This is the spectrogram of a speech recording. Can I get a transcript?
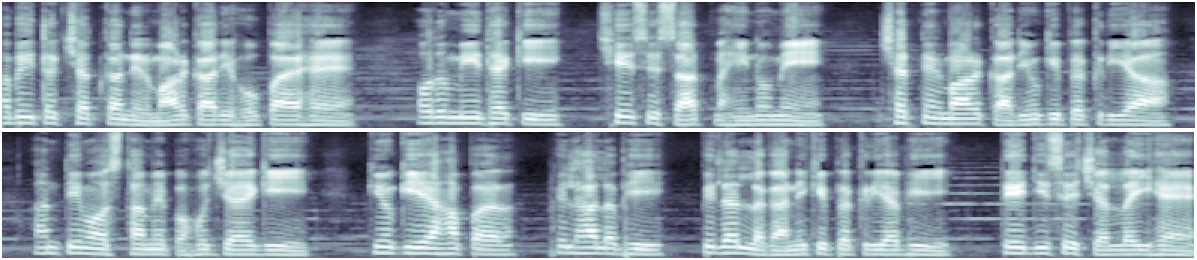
अभी तक छत का निर्माण कार्य हो पाया है, और उम्मीद है कि 6 से 7 महीनों में छत निर्माण कार्यों की प्रक्रिया अंतिम अवस्था में पहुँच जाएगी, क्योंकि यहाँ पर फ़िलहाल अभी पिलर लगाने की प्रक्रिया भी तेज़ी से चल रही है।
